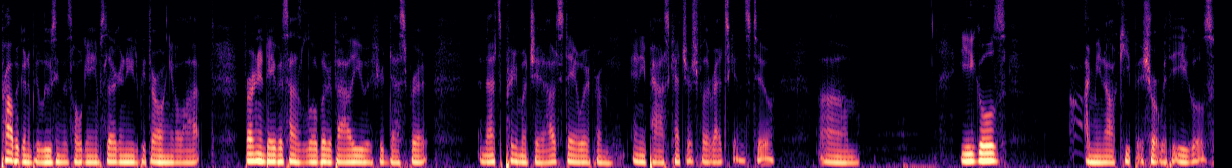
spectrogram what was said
probably going to be losing this whole game, so they're going to need to be throwing it a lot. Vernon Davis has a little bit of value if you're desperate, and that's pretty much it. I would stay away from any pass catchers for the Redskins too. Um, Eagles, I mean, I'll keep it short with the Eagles.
